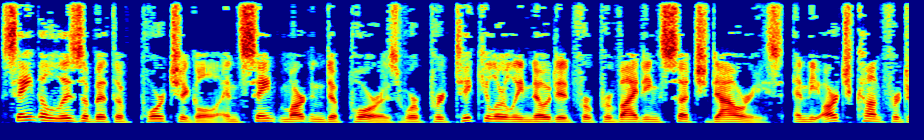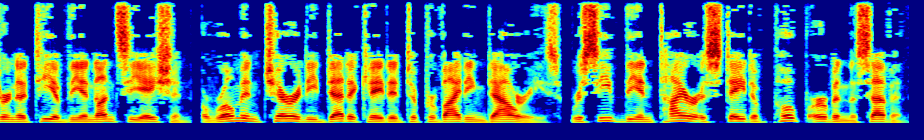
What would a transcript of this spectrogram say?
Saint Elizabeth of Portugal and Saint Martin de Porres were particularly noted for providing such dowries, and the Archconfraternity of the Annunciation, a Roman charity dedicated to providing dowries, received the entire estate of Pope Urban VII.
